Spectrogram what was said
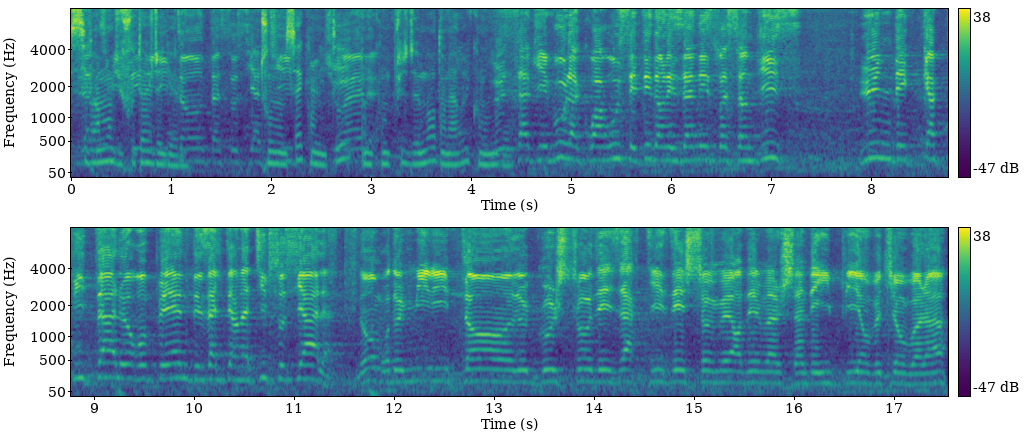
c'est vraiment du foutage de gueule. Tout le monde sait qu'en été, on compte plus de morts dans la rue qu'en hiver. saviez-vous, la Croix-Rousse était dans les années 70 une des capitales européennes des alternatives sociales. Nombre de militants, de gauchos, des artistes, des chômeurs, des machins, des hippies, en veux-tu, en voilà.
